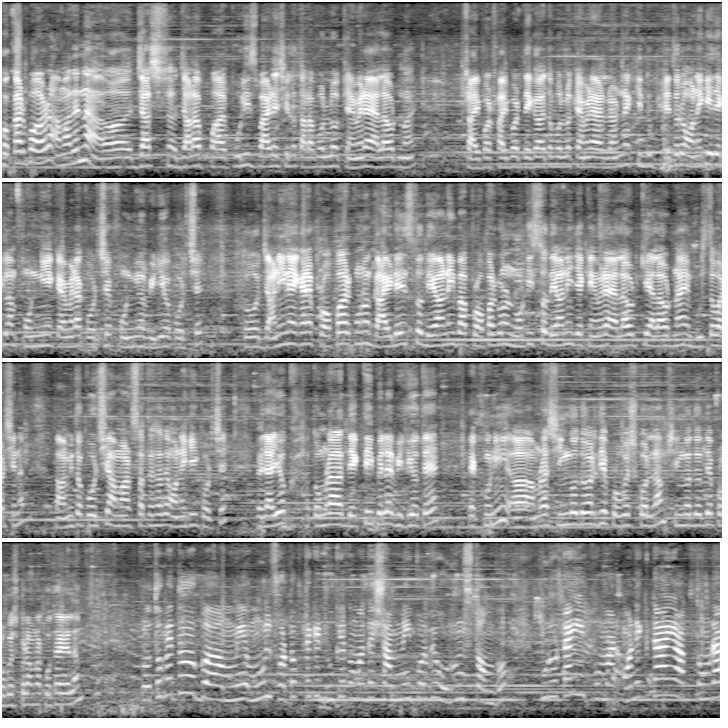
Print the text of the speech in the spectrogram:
ঢোকার পর আমাদের না জাস্ট যারা পুলিশ বাইরে ছিল তারা বলল ক্যামেরা অ্যালাউড নয়। ট্রাইপড ফাইপড দেখে হয়তো বলল ক্যামেরা অ্যালাউড না, কিন্তু ভেতরে অনেকেই দেখলাম ফোন নিয়ে ক্যামেরা করছে ফোন নিয়েও ভিডিও করছে। তো জানি না এখানে প্রপার কোনো গাইডেন্স তো দেওয়া নেই বা প্রপার কোনো নোটিস তো দেওয়া নেই যে ক্যামেরা অ্যালাউড কি অ্যালাউড নয় আমি বুঝতে পারছি না। তো আমি তো করছি, আমার সাথে সাথে অনেকেই করছে। তো যাই হোক, তোমরা দেখতেই পেলে ভিডিওতে এক্ষুনি আমরা সিংহদুয়ার দিয়ে প্রবেশ করলাম। সিংহদুয়ার দিয়ে প্রবেশ করে আমরা কোথায় এলাম? প্রথমে তো মূল ফটক থেকে ঢুকে তোমাদের সামনেই পড়বে অরুণ স্তম্ভ। পুরোটাই তোমার অনেকটাই তোমরা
